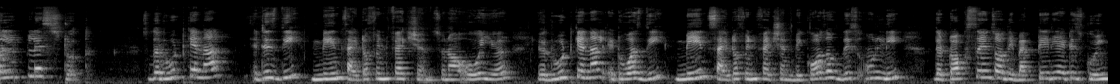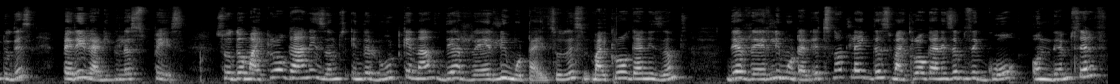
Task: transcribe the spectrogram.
pulpless tooth so the root canal it is the main site of infection so now over here your root canal it was the main site of infection because of this only the toxins or the bacteria it is going to this periradicular space. So the microorganisms in the root canal, they are rarely motile. So this microorganisms, they are rarely motile. It's not like this microorganisms, they go on themselves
